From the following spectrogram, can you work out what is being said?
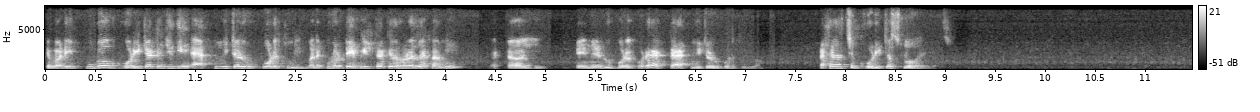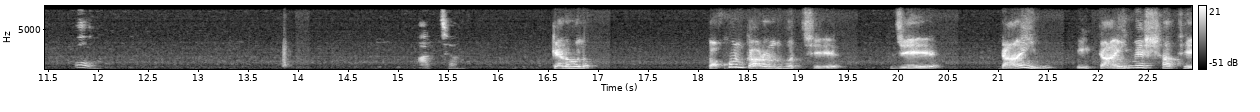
এবার এই পুরো ঘড়িটাকে যদি এক মিটার উপরে তুলি মানে পুরো টেবিলটাকে ধরা যাক আমি একটা ওই পেনের উপরে করে একটা এক মিটার উপরে তুললাম। দেখা যাচ্ছে ঘড়িটা স্লো হয়ে গেছে। ও। আচ্ছা। কেন হলো? তখন কারণ হচ্ছে যে টাইম এই টাইমের সাথে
